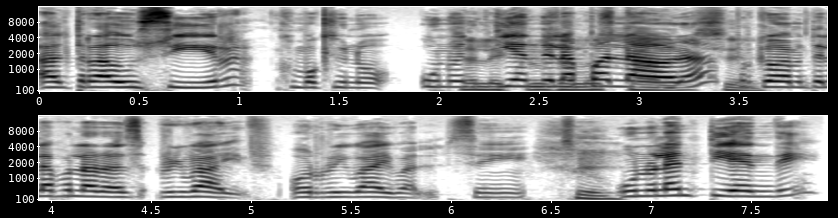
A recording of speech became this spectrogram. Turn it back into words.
al traducir, como que uno, uno Se entiende la palabra, cables, sí. porque obviamente la palabra es revive o revival, ¿sí? Sí. Uno la entiende,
